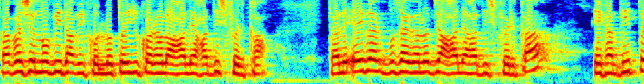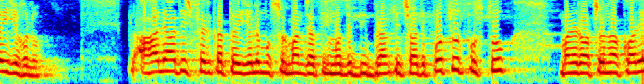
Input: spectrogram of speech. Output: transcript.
তারপরে সে নবী দাবি করল, তৈরি করা হলো আহলে হাদিস ফেরকা। তাহলে এইবার বোঝা গেল যে আহলে হাদিস ফেরকা এখান থেকে তৈরি হলো। আহলে হাদিস ফেরকা তৈরি হলে মুসলমান জাতির মধ্যে বিভ্রান্তি ছড়াতে। প্রচুর পুস্তক মানে রচনা করে,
